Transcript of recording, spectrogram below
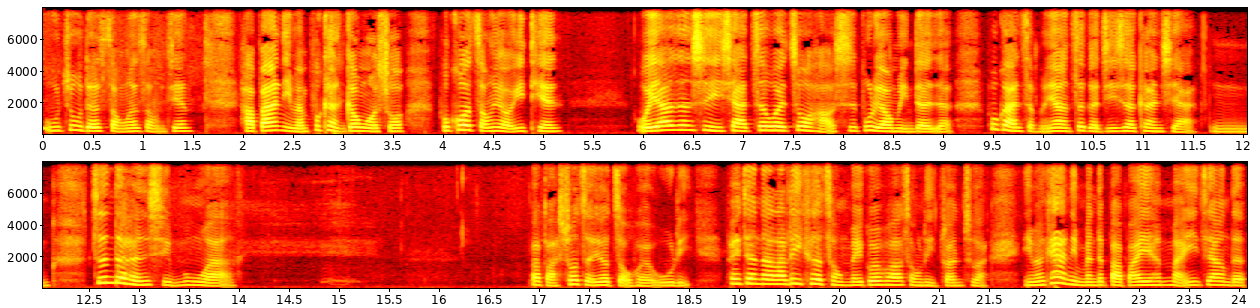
无助的耸了耸肩。好吧，你们不肯跟我说。不过总有一天，我要认识一下这位做好事不留名的人。不管怎么样，这个鸡舍看起来，嗯，真的很醒目啊。爸爸说着，又走回屋里。佩特娜拉立刻从玫瑰花丛里钻出来。你们看，你们的爸爸也很满意这样的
